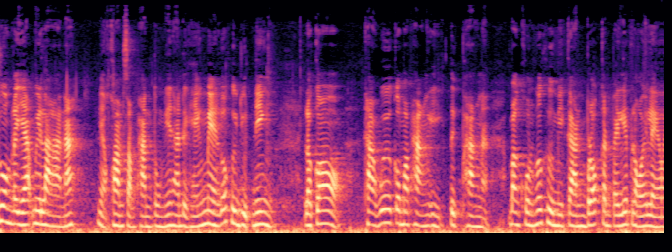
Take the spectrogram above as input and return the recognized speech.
ช่วงระยะเวลานะเนี่ยความสัมพันธ์ตรงนี้นะเดอะแฮงแมนก็คือหยุดนิ่ง แล้วก็ทาวเวอร์ก็มาพังอีกตึกพังน่ะ บางคนก็คือมีการบล็อกกันไปเรียบร้อยแล้ว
